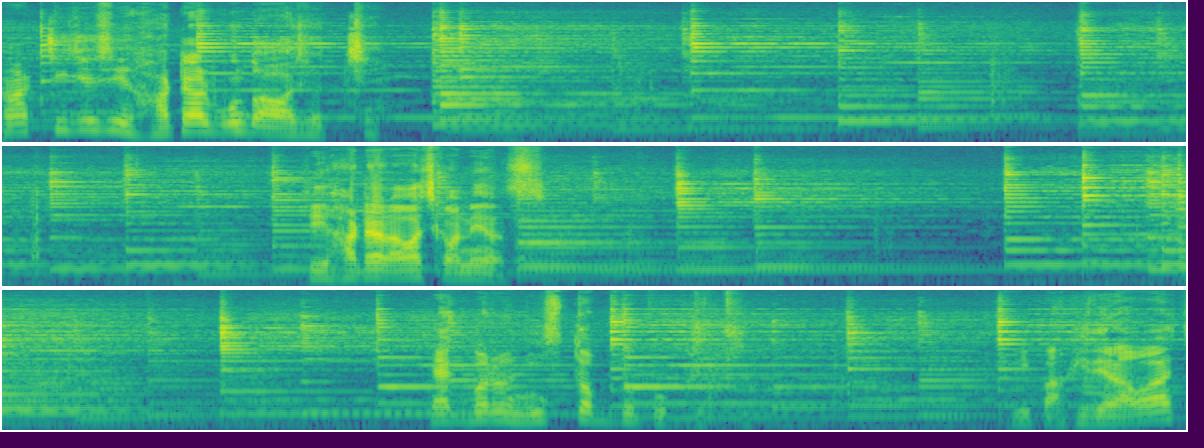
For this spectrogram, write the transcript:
হাঁটছি যে সেই হাঁটার পর্যন্ত আওয়াজ হচ্ছে। সেই হাঁটার আওয়াজ কানে আসছে। একবারও নিস্তব্ধ প্রকৃতি। এই পাখিদের আওয়াজ?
